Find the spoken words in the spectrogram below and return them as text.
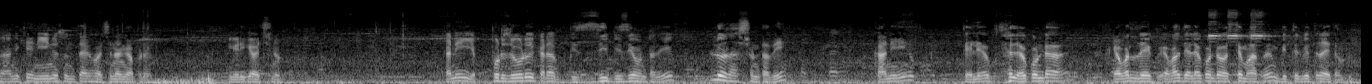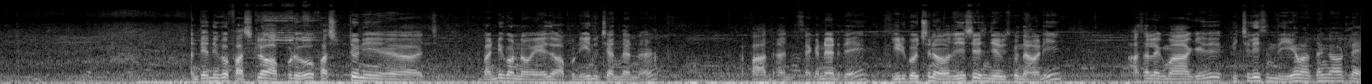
దానికి నేను సుంతకి వచ్చినాం అప్పుడు. ఈడికే వచ్చినాం. కానీ ఎప్పుడు చూడు ఇక్కడ బిజీ బిజీ ఉంటుంది. ఫుల్ రష్ ఉంటుంది. కానీ తెలియ తెలియకుండా ఎవరు లేక ఎవరు తెలియకుండా వస్తే మాత్రం బిత్తిరి బిత్తిరి అవుతాం. అంతేందుకు ఫస్ట్లో అప్పుడు ఫస్ట్ బండి కొన్నావు ఏదో అప్పుడు నేను చందన్న. పాత సెకండ్ హ్యాండ్దే వీడికి వచ్చినాం రిజిస్ట్రేషన్ చేయించుకుందామని అసలు మాకేది పిచ్చిలేసింది ఏం అర్థం కావట్లే.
